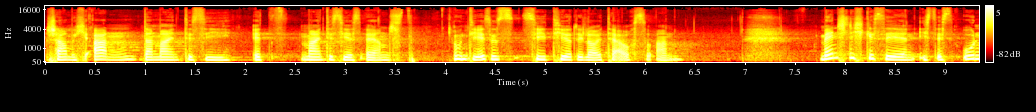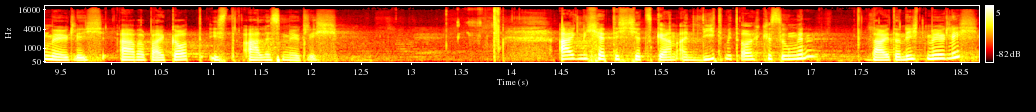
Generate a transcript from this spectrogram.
schau mich an, dann meinte sie, meinte sie es ernst. Und Jesus sieht hier die Leute auch so an. Menschlich gesehen ist es unmöglich, aber bei Gott ist alles möglich. Eigentlich hätte ich jetzt gern ein Lied mit euch gesungen, leider nicht möglich.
